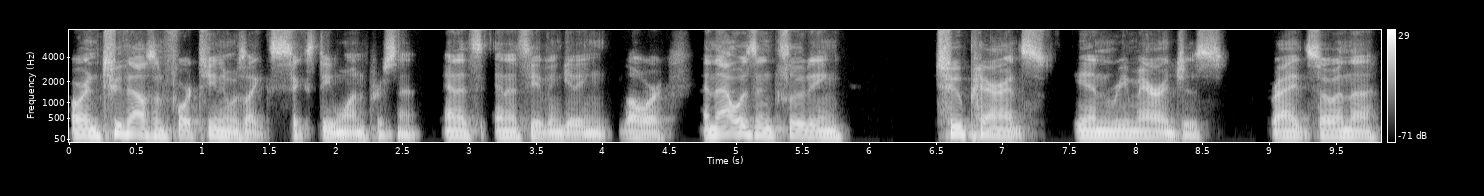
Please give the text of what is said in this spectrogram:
or in 2014 it was like 61% and it's and it's even getting lower. And that was including two parents in remarriages right? So in the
